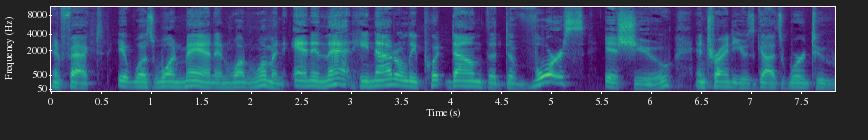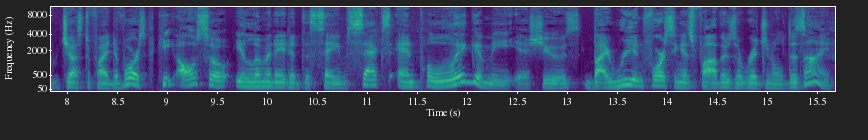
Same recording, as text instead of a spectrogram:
In fact, it was one man and one woman. And in that, he not only put down the divorce issue and trying to use God's word to justify divorce, he also eliminated the same sex and polygamy issues by reinforcing his father's original design.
